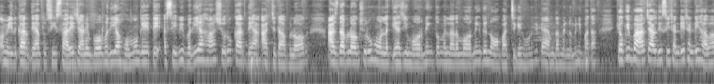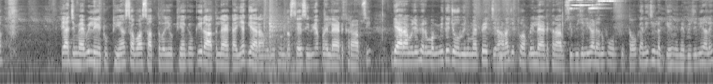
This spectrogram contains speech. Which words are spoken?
ਉਮੀਦ ਕਰਦੇ ਹਾਂ ਤੁਸੀਂ ਸਾਰੇ ਜਾਣੇ ਬਹੁਤ ਵਧੀਆ ਹੋਵੋਗੇ ਤੇ ਅਸੀਂ ਵੀ ਵਧੀਆ ਹਾਂ। ਸ਼ੁਰੂ ਕਰਦੇ ਹਾਂ ਅੱਜ ਦਾ ਬਲੌਗ ਅੱਜ ਦਾ ਬਲੌਗ ਸ਼ੁਰੂ ਹੋਣ ਲੱਗਿਆ ਜੀ ਮਾਰਨਿੰਗ ਤੋਂ। ਮੈਨੂੰ ਲੱਗਦਾ ਮਾਰਨਿੰਗ ਦੇ 9 ਵੱਜ ਗਏ ਹੋਣਗੇ। ਟਾਈਮ ਦਾ ਮੈਨੂੰ ਵੀ ਨਹੀਂ ਪਤਾ। ਕਿਉਂਕਿ ਬਾਹਰ ਚੱਲਦੀ ਸੀ ਠੰਡੀ ਠੰਡੀ ਹਵਾ। ਤੇ ਅੱਜ ਮੈਂ ਵੀ ਲੇਟ ਉੱਠੀ ਆ ਸਵਾ 7 ਵਜੇ ਉੱਠੀ ਆ ਕਿਉਂਕਿ ਰਾਤ ਲਾਈਟ ਆਈ ਆ 11 ਵਜੇ। ਤੁਹਾਨੂੰ ਦੱਸਿਆ ਸੀ ਵੀ ਆਪਣੇ ਲਾਈਟ ਖਰਾਬ ਸੀ। 11 ਵਜੇ ਫਿਰ ਮੰਮੀ ਤੇ ਜੋਬੀ ਨੂੰ ਮੈਂ ਭੇਜਿਆ, ਹਨਾ, ਜਿੱਥੋਂ ਆਪਣੀ ਲਾਈਟ ਖਰਾਬ ਸੀ, ਬਿਜਲੀ ਵਾਲਿਆਂ ਨੂੰ ਫੋਨ ਕੀਤਾ। ਉਹ ਕਹਿੰਦੀ ਜੀ ਲੱਗੇ ਹੋਏ ਨੇ ਬਿਜਲੀ ਵਾਲੇ,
